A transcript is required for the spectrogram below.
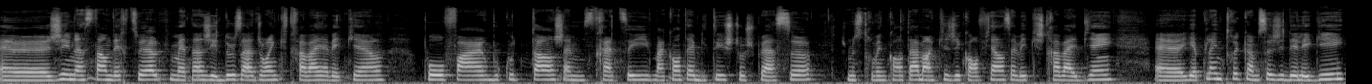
Euh, j'ai une assistante virtuelle, puis maintenant j'ai deux adjoints qui travaillent avec elle pour faire beaucoup de tâches administratives. Ma comptabilité, je touche plus à ça. Je me suis trouvé une comptable en qui j'ai confiance, avec qui je travaille bien. Euh, Il y a plein de trucs comme ça, j'ai délégué.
